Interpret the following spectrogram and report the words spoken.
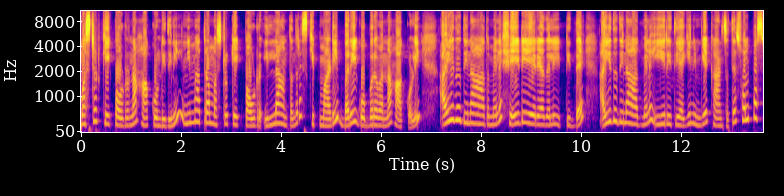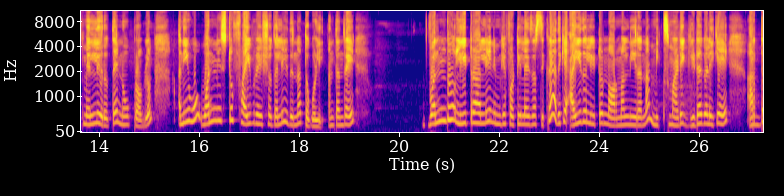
ಮಸ್ಟರ್ಡ್ ಕೇಕ್ ಪೌಡ್ರನ್ನ ಹಾಕ್ಕೊಂಡಿದ್ದೀನಿ. ನಿಮ್ಮ ಹತ್ರ ಮಸ್ಟರ್ಡ್ ಕೇಕ್ ಪೌಡ್ರ್ ಇಲ್ಲ ಅಂತಂದರೆ ಸ್ಕಿಪ್ ಮಾಡಿ, ಬರೀ ಗೊಬ್ಬರವನ್ನು ಹಾಕ್ಕೊಳ್ಳಿ ಐದು ದಿನ ಆದಮೇಲೆ ಶೇಡಿ ಏರಿಯಾದಲ್ಲಿ ಇಟ್ಟಿದ್ದೆ. ಐದು ದಿನ ಆದಮೇಲೆ ಈ ರೀತಿಯಾಗಿ ನಿಮಗೆ ಕಾಣಿಸುತ್ತೆ. ಸ್ವಲ್ಪ ಸ್ಮೆಲ್ ಇರುತ್ತೆ, ನೋ ಪ್ರಾಬ್ಲಮ್. ನೀವು ಒನ್ ಇಸ್ಟು ಫೈವ್ ರೇಷೋದಲ್ಲಿ ಇದನ್ನು ತಗೊಳ್ಳಿ. ಅಂತಂದರೆ ಒಂದು ಲೀಟ್ರಲ್ಲಿ ನಿಮಗೆ ಫರ್ಟಿಲೈಸರ್ ಸಿಕ್ಕರೆ ಅದಕ್ಕೆ ಐದು ಲೀಟರ್ ನಾರ್ಮಲ್ ನೀರನ್ನು ಮಿಕ್ಸ್ ಮಾಡಿ ಗಿಡಗಳಿಗೆ ಅರ್ಧ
